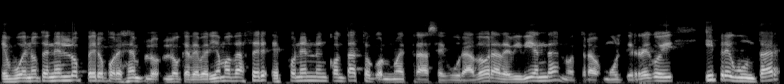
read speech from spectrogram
Es bueno tenerlo, pero por ejemplo, lo que deberíamos de hacer es ponernos en contacto con nuestra aseguradora de vivienda, nuestra multirrego y, y preguntar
